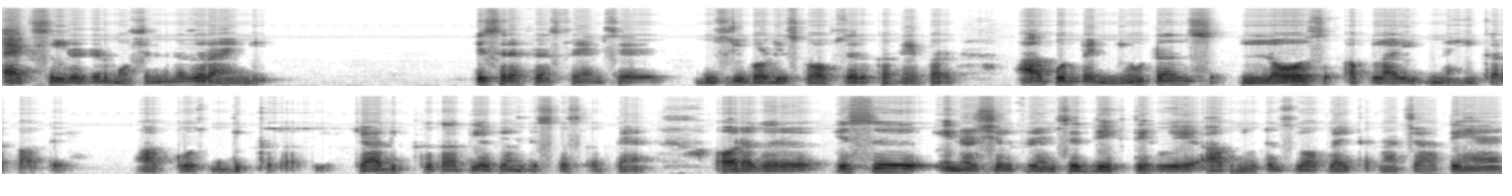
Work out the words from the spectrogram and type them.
एक्सेलरेटेड मोशन में नज़र आएँगी। इस रेफरेंस फ्रेम से दूसरी बॉडीज को ऑब्ज़र्व करने पर आप उन पे न्यूटन्स लॉज अप्लाई नहीं कर पाते। आपको उसमें दिक्कत आती है। क्या दिक्कत आती है अभी हम डिस्कस करते हैं। और अगर इस इनर्शियल फ्रेम से देखते हुए आप न्यूटन्स लॉ अप्लाई करना चाहते हैं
